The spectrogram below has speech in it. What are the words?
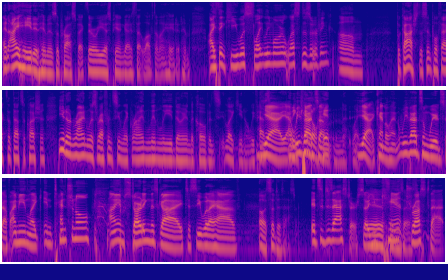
and I hated him as a prospect. There were ESPN guys that loved him. I hated him. I think he was slightly more or less deserving. Um, but gosh, the simple fact that that's a question, you know, and Ryan was referencing like Ryan Lindley during the COVID, like you know, we've had Yeah, yeah, I mean, we've Kendall had some. Hinton, like, yeah, Kendall Hinton. We've had some weird stuff. I mean, like intentional. I am starting this guy to see what I have. Oh, it's a disaster. It's a disaster. So you can't trust that.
